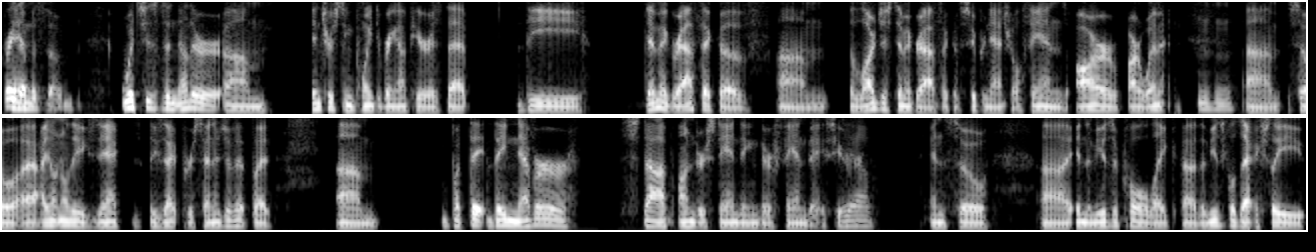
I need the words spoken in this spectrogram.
great and- episode. which is another um, interesting point to bring up here is that the demographic of um, the largest demographic of supernatural fans are are women. Hmm um, so I, I don't know the exact exact percentage of it but um, but they they never stop understanding their fan base here yeah and so uh, in the musical like uh, the musical is actually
